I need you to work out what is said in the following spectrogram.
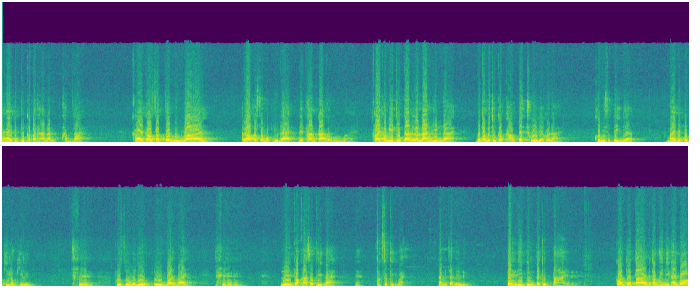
ไม่ให้เป็นทุกข์กับปัญหานั้นทำได้ ใครเขาสับสนวุ่นวาย เราก็สงบอยู่ได้ ในท่ามกลางสับสนวุ่นวาย ใครเขามีทุกข์กันเรานั่งยิ้มได้ ไม่ต้องไปทุกข์กับเขา แต่ช่วยเหลือเขาได้ คนมีสติเนี่ยไม่เป็นคนที่หลงที่ลืม ผู้สูงอายุลืมบ่อยไหมลืมเพราะขาดสตินะเนี่ยฝึกสติไว้ แล้วมันจะไม่ลืม เป็นที่พึ่งไปจนตายเลย ก่อนจะตายไม่ต้องให้มีใครบอก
